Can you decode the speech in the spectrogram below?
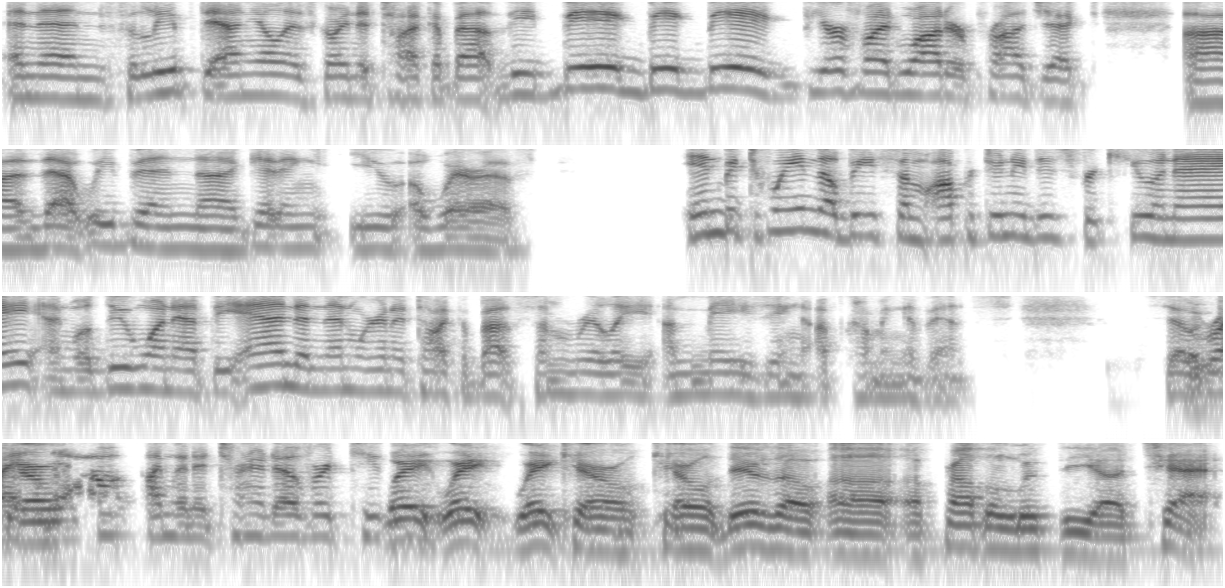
And then Philippe Daniel is going to talk about the big, big, big purified water project uh, that we've been uh, getting you aware of. In between, there'll be some opportunities for Q&A and we'll do one at the end. And then we're going to talk about some really amazing upcoming events. So uh, right Carol, now, I'm going to turn it over to. Wait, wait, wait, Carol. Carol, there's a a, a problem with the uh, chat.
